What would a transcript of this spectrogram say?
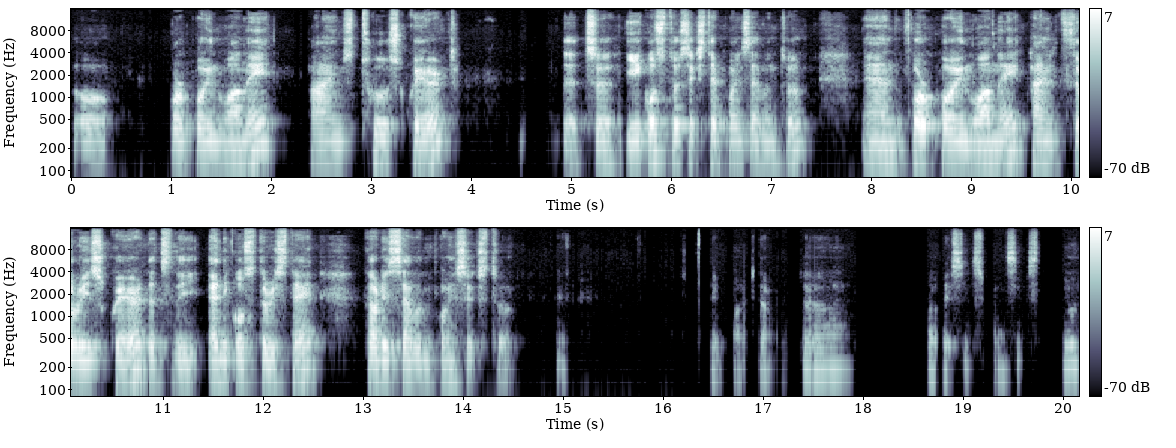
So 4.18 times 2 squared. That's uh, equals to 16.72. And 4.18 times 3 squared, that's the n equals 3 state, 37.62. 36.62.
